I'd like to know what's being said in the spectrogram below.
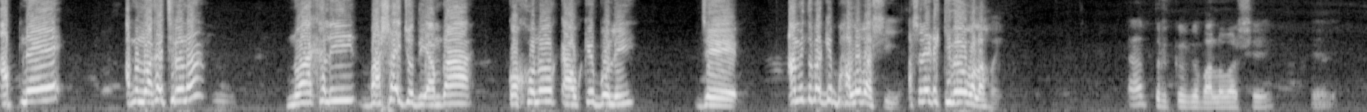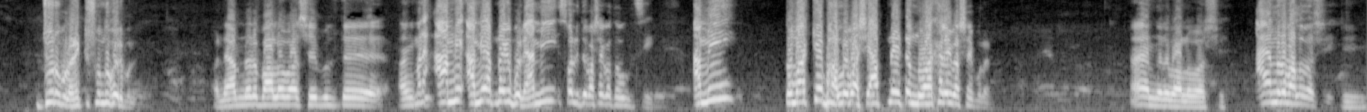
আপনি আপনি নোয়াখালী ছিল না? নোয়াখালী ভাষায় যদি আমরা কখনো কাউকে বলি যে আমি তোমাকে ভালোবাসি আসলে এটা কীভাবে বলা হয়? আর তোরকে ভালোবাসে। জোরে বলেন একটু সুন্দর করে বলেন। মানে আপনার ভালোবাসে বলতে মানে আমি আমি আপনাকে বলি আমি চলিত ভাষায় কথা বলছি। আমি তোমাকে ভালোবাসি আপনি এটা নোয়াখালী ভাষায় বলেন। আপনার ভালোবাসি। আয়ানোর ভালোবাসি। হুম।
